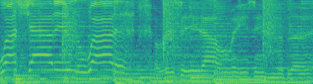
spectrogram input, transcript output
wash out in the water or is it always in the blood?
